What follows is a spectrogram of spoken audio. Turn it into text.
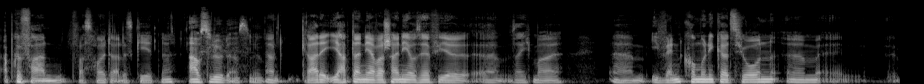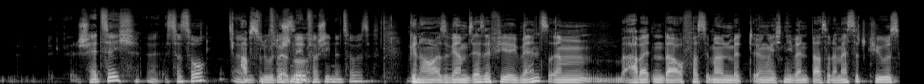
abgefahren, was heute alles geht. Ne? Absolut, absolut. Und gerade ihr habt dann ja wahrscheinlich auch sehr viel, ähm, sag ich mal, ähm, Event-Kommunikation ähm, schätze ich. Äh, ist das so? Ähm, Absolut. Zwischen also, den verschiedenen Services? Genau, also wir haben sehr, sehr viele Events, ähm, arbeiten da auch fast immer mit irgendwelchen Event-Bars oder Message-Queues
